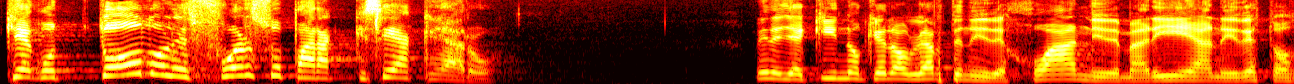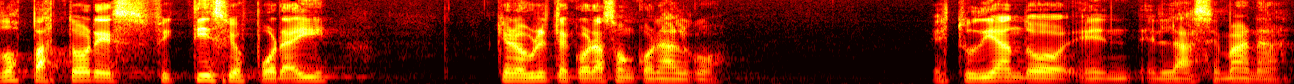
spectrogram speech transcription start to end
que hago todo el esfuerzo para que sea claro. Mire, y aquí no quiero hablarte ni de Juan, ni de María, ni de estos dos pastores ficticios por ahí. Quiero abrirte el corazón con algo. Estudiando en, la semana,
